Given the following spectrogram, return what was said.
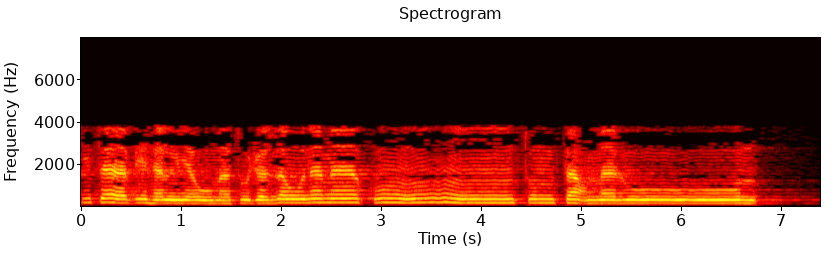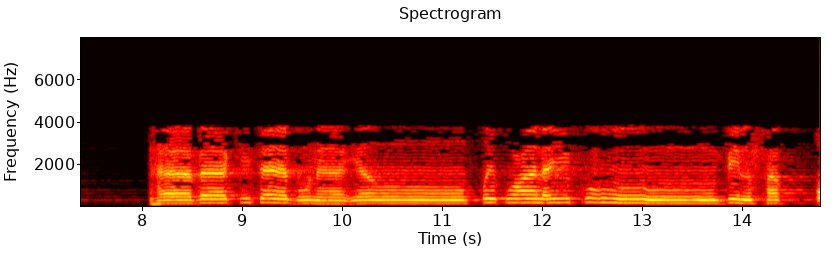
كِتَابِهَا الْيَوْمَ تُجْزَوْنَ مَا كُنتُمْ تَعْمَلُونَ. هَذَا كِتَابُنَا يَنطِقُ عَلَيْكُمْ بِالْحَقِّ.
